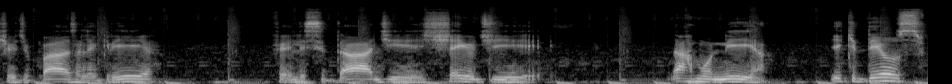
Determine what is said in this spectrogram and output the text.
cheio de paz, alegria, felicidade, cheio de harmonia e que Deus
